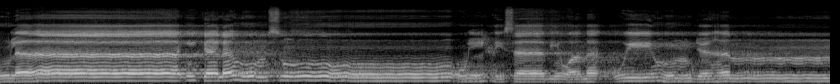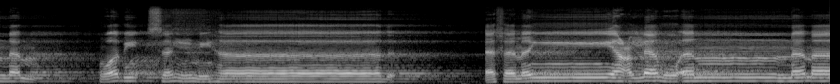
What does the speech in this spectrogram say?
أولئك لهم سوء الحساب ومأويهم جهنم وبئس المهاد. أفمن يعلم أنما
